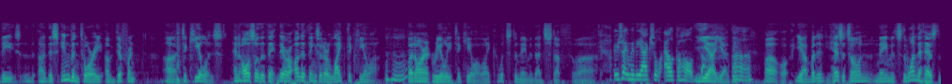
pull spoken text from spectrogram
these uh, this inventory of different uh, tequilas, and also the th- there are other things that are like tequila, hmm but aren't really tequila. Like what's the name of that stuff? Uh, Are you talking about the actual alcohol stuff? yeah, yeah, the, Uh-huh. uh, yeah, but it has its own name. It's the one that has the,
